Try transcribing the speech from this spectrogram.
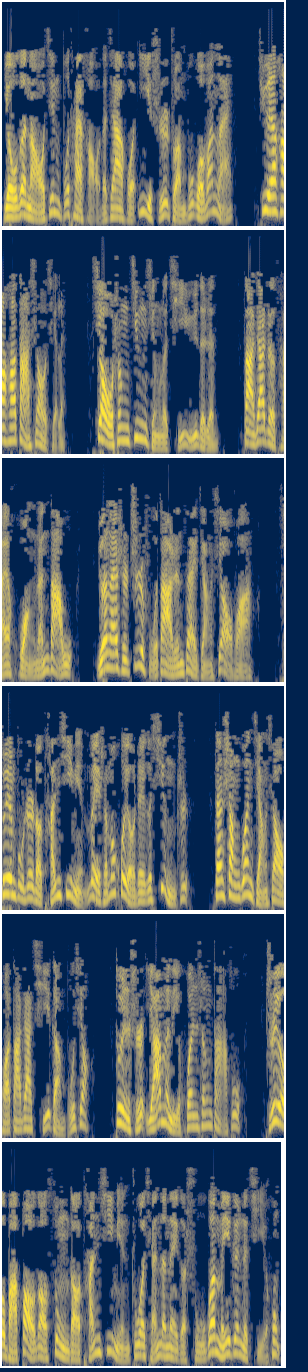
有个脑筋不太好的家伙一时转不过弯来，居然哈哈大笑起来，笑声惊醒了其余的人。大家这才恍然大悟，原来是知府大人在讲笑话。虽然不知道谭希敏为什么会有这个兴致，但上官讲笑话，大家岂敢不笑？顿时，衙门里欢声大作。只有把报告送到谭希敏桌前的那个属官没跟着起哄，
